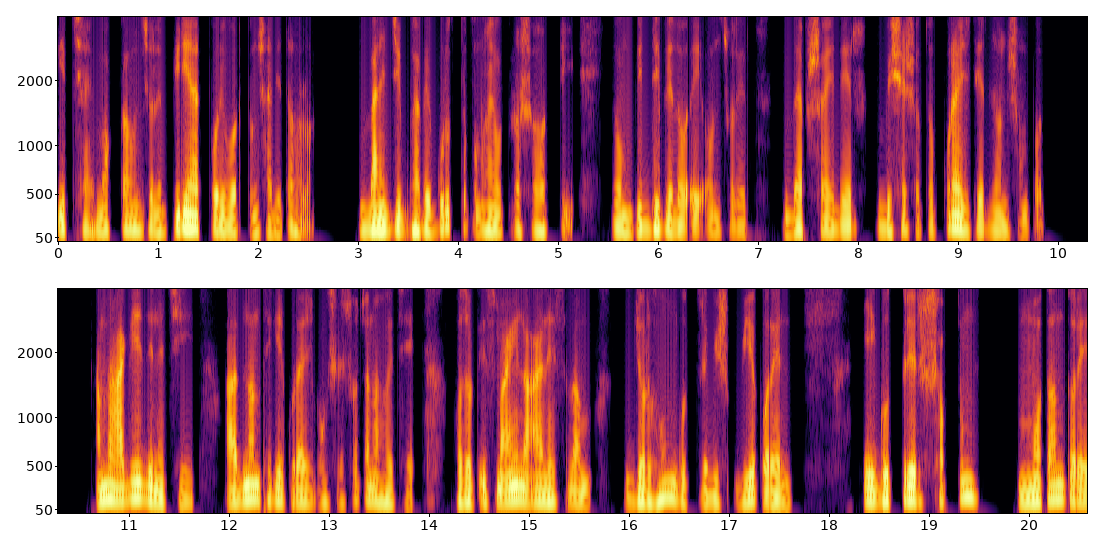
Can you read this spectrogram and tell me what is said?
ইচ্ছায় মক্কা অঞ্চলে বিরাট পরিবর্তন সাধিত হলো। বাণিজ্যিকভাবে গুরুত্বপূর্ণ হয়ে উঠল শহরটি এবং বৃদ্ধি পেল এই অঞ্চলের ব্যবসায়ীদের, বিশেষত কুরাইশদের ধনসম্পদ। আমরা আগেই জেনেছি, আদনান থেকে কুরাইশ বংশের সূচনা হয়েছে। হযরত ইসমাইল আলাইহিস সালাম জরহুম গোত্রে বিয়ে করেন। এই গোত্রের সপ্তম মতান্তরে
